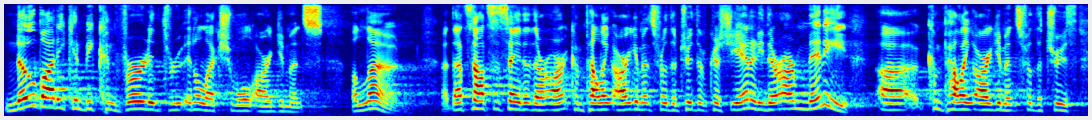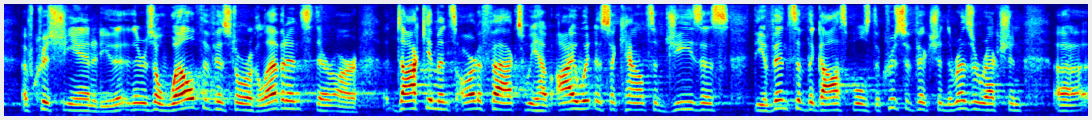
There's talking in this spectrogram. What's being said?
Nobody can be converted through intellectual arguments alone. That's not to say that there aren't compelling arguments for the truth of Christianity. There are many uh, compelling arguments for the truth of Christianity. There's a wealth of historical evidence. There are documents, artifacts. We have eyewitness accounts of Jesus, the events of the Gospels, the crucifixion, the resurrection. Uh,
